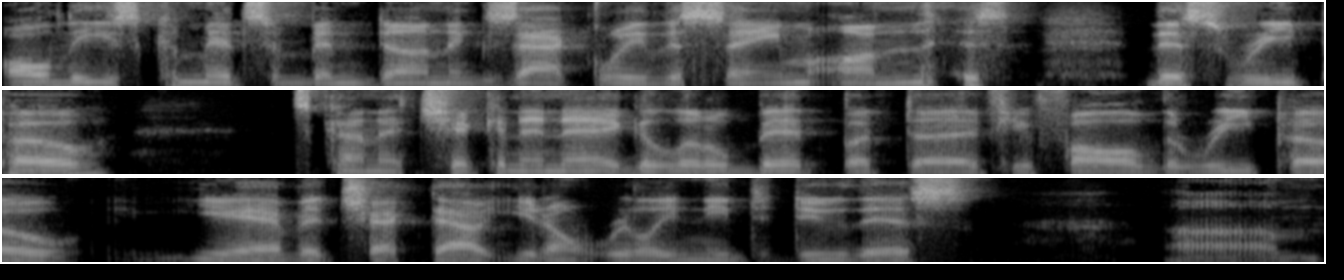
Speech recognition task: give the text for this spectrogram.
all these commits have been done exactly the same on this, this repo. It's kind of chicken and egg a little bit, but uh, if you follow the repo, you have it checked out. You don't really need to do this. Um,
